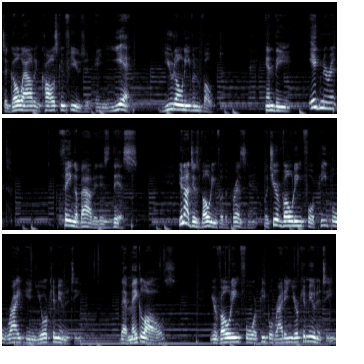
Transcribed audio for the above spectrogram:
to go out and cause confusion, and yet you don't even vote. And the ignorant thing about it is this you're not just voting for the president, but you're voting for people right in your community that make laws. You're voting for people right in your community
